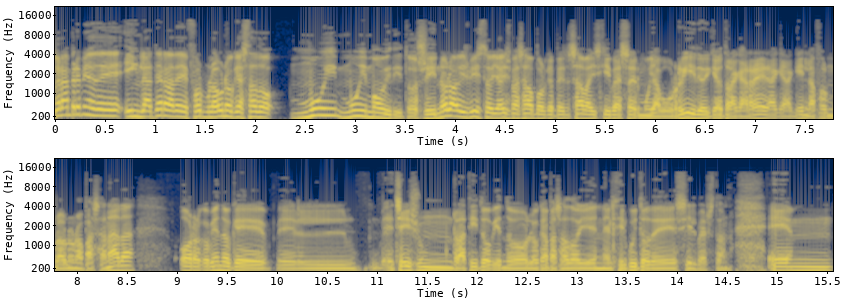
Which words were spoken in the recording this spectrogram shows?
Gran Premio de Inglaterra de Fórmula 1 que ha estado muy, muy movidito. Si no lo habéis visto, ya habéis pasado porque pensabais que iba a ser muy aburrido y que otra carrera, que aquí en la Fórmula 1 no pasa nada. Os recomiendo que echéis un ratito viendo lo que ha pasado hoy en el circuito de Silverstone. Em,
